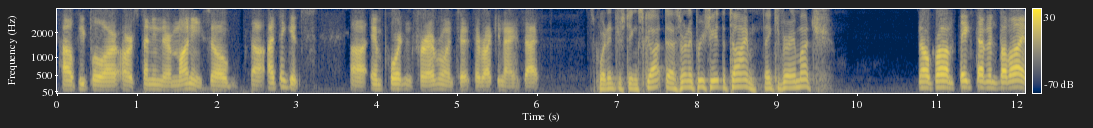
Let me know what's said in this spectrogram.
how people are, are spending their money. So uh, I think it's uh, important for everyone to, to recognize that. It's quite interesting, Scott. I uh, certainly appreciate the time. Thank you very much. No problem. Thanks, Evan. Bye bye.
